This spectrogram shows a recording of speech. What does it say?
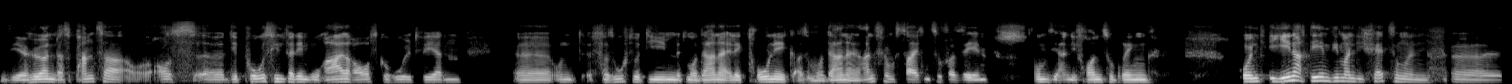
Wir hören, dass Panzer aus äh, Depots hinter dem Ural rausgeholt werden äh, und versucht wird, die mit moderner Elektronik, also moderner in Anführungszeichen, zu versehen, um sie an die Front zu bringen. Und je nachdem, wie man die Schätzungen äh,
